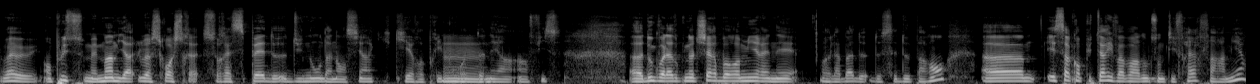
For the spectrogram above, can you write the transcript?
Ouais, ouais, ouais. En plus, mais même, il y a, je crois, ce- respect de- du nom d'un ancien qui, qui est repris pour Hmm. donner un, un fils. Euh, donc voilà, donc notre cher Boromir est né euh, là-bas de, de ses deux parents. Euh, et cinq ans plus tard, il va avoir donc son petit frère, Faramir.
